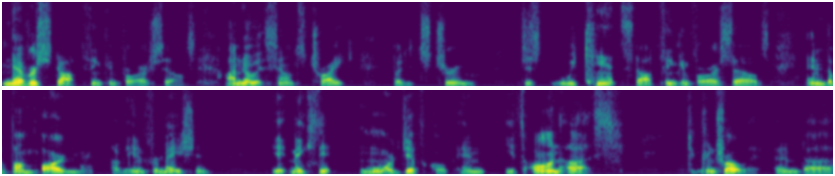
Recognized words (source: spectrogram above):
never stop thinking for ourselves i know it sounds trite but it's true just we can't stop thinking for ourselves and the bombardment of information it makes it more difficult, and it's on us to control it. And uh,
